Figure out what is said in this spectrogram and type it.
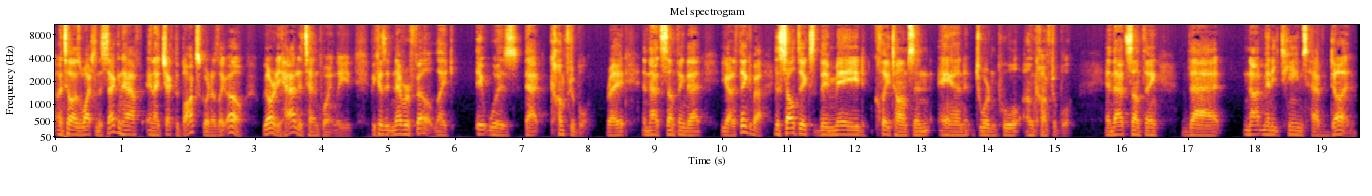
until I was watching the second half and I checked the box score and I was like, oh, we already had a 10 point lead because it never felt like it was that comfortable. Right. And that's something that you got to think about. The Celtics, they made Klay Thompson and Jordan Poole uncomfortable. And that's something that not many teams have done.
